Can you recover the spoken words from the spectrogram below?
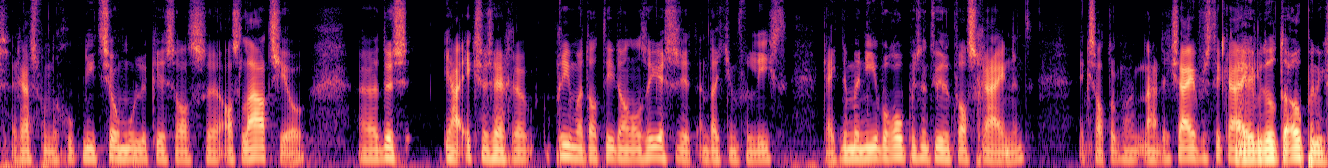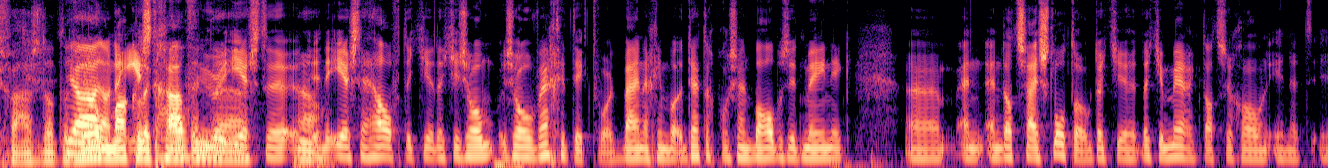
Ja, de rest van de groep niet zo moeilijk is als, eh, als Lazio. Eh, dus ja, ik zou zeggen, prima dat hij dan als eerste zit en dat je hem verliest. Kijk, de manier waarop is natuurlijk wel schrijnend. Ik zat ook naar de cijfers te Ja, kijken. je bedoelt de openingsfase, dat het Ja, heel nou, makkelijk gaat in de... eerste, ja. in de eerste helft, dat je, dat je zo, zo weggetikt wordt. Bijna geen bal- 30% balbezit, meen ik. Ehm, en, en dat zei Slot ook, dat je, dat je merkt dat ze gewoon in het eh,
